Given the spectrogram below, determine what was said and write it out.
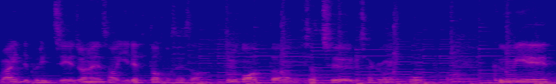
마인드 브릿지 예전에서 일했던 곳에서 들고 왔던 티셔츠를 착용했고 그 위에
